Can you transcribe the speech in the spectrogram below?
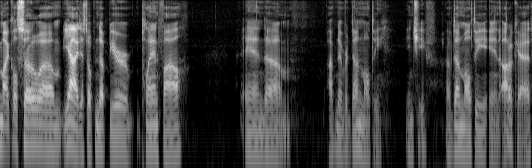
Michael. So, um, yeah, I just opened up your plan file, and um, I've never done multi in Chief. I've done multi in AutoCAD,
